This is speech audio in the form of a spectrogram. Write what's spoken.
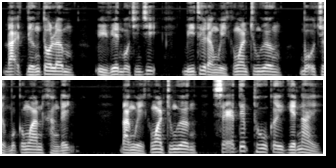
Đại tướng Tô Lâm, Ủy viên Bộ Chính trị, Bí thư Đảng ủy Công an Trung ương, Bộ trưởng Bộ Công an khẳng định Đảng ủy Công an Trung ương sẽ tiếp thu các ý kiến này.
